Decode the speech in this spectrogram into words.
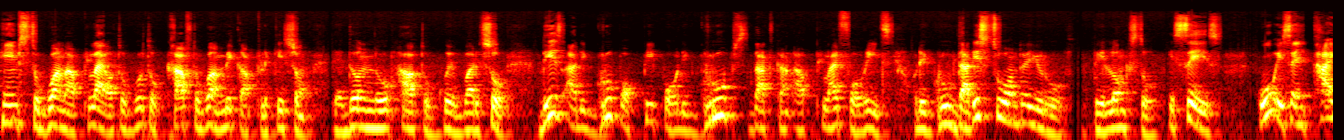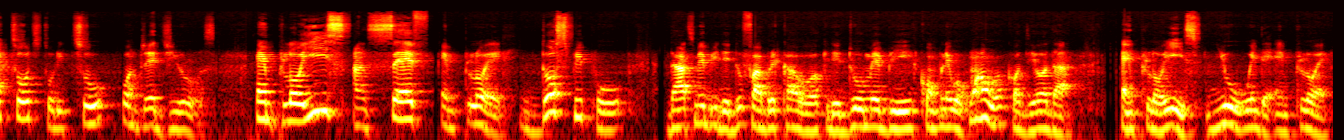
INPS to go and apply or to go to CAF to go and make application. They don't know how to go about it. So these are the group of people, the groups that can apply for it, or the group that is 200 euros belongs to. It says, who is entitled to the 200 euros? Employees and self-employed. Those people that maybe they do fabrica work, they do maybe company work, one work or the other. Employees, you when they employ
